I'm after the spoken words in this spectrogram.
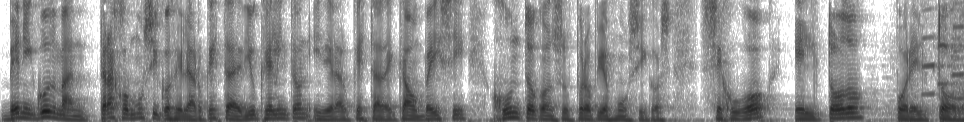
Benny Goodman trajo músicos de la orquesta de Duke Ellington y de la orquesta de Count Basie junto con sus propios músicos. Se jugó el todo por el todo.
